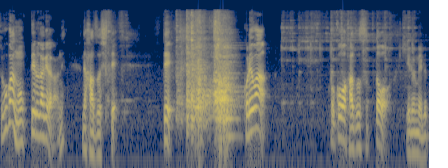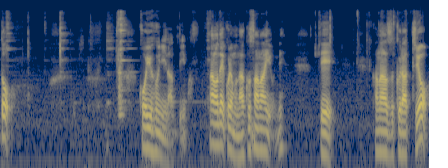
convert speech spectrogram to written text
ここは乗ってるだけだからね。で、外して。で、これは、ここを外すと、緩めると、こういう風になっています。なので、これもなくさないようにね。で、必ずクラッチを、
